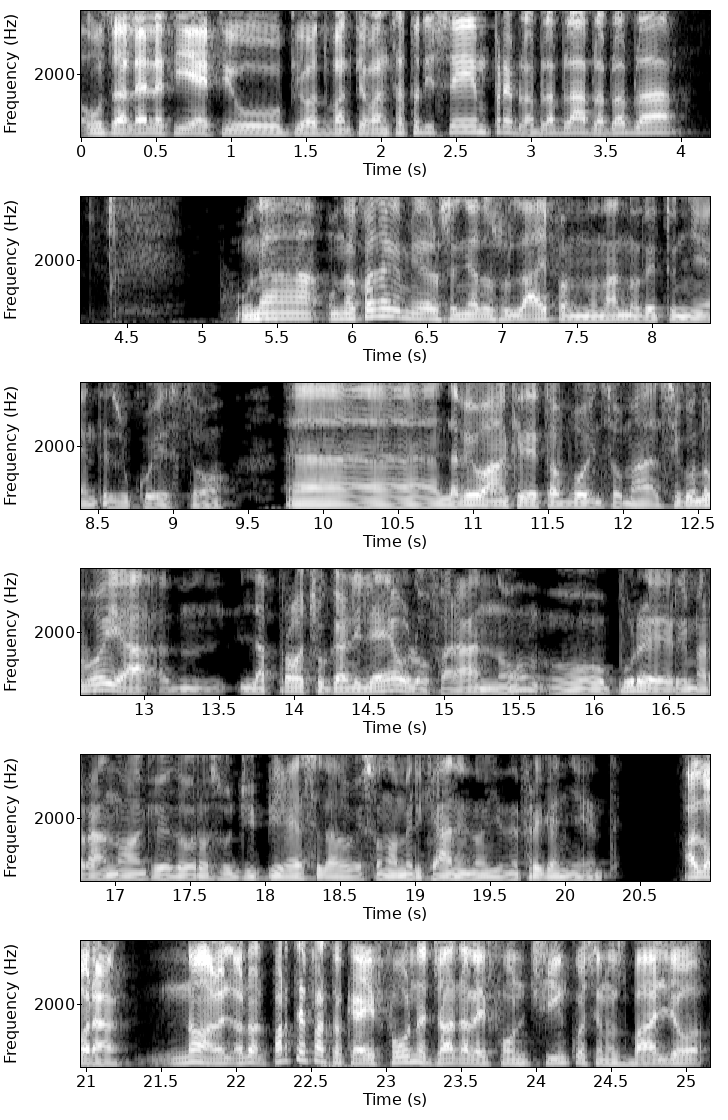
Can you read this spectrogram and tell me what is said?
usa l'LTE più, più, adva- più avanzato di sempre, bla bla bla bla bla bla. Una, una cosa che mi ero segnato sull'iPhone non hanno detto niente su questo. Eh, l'avevo anche detto a voi, insomma, secondo voi ah, mh, l'approccio Galileo lo faranno oppure rimarranno anche loro su GPS dato che sono americani non gliene frega niente? Allora, no, a parte il fatto che iPhone già dall'iPhone 5, se non sbaglio,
